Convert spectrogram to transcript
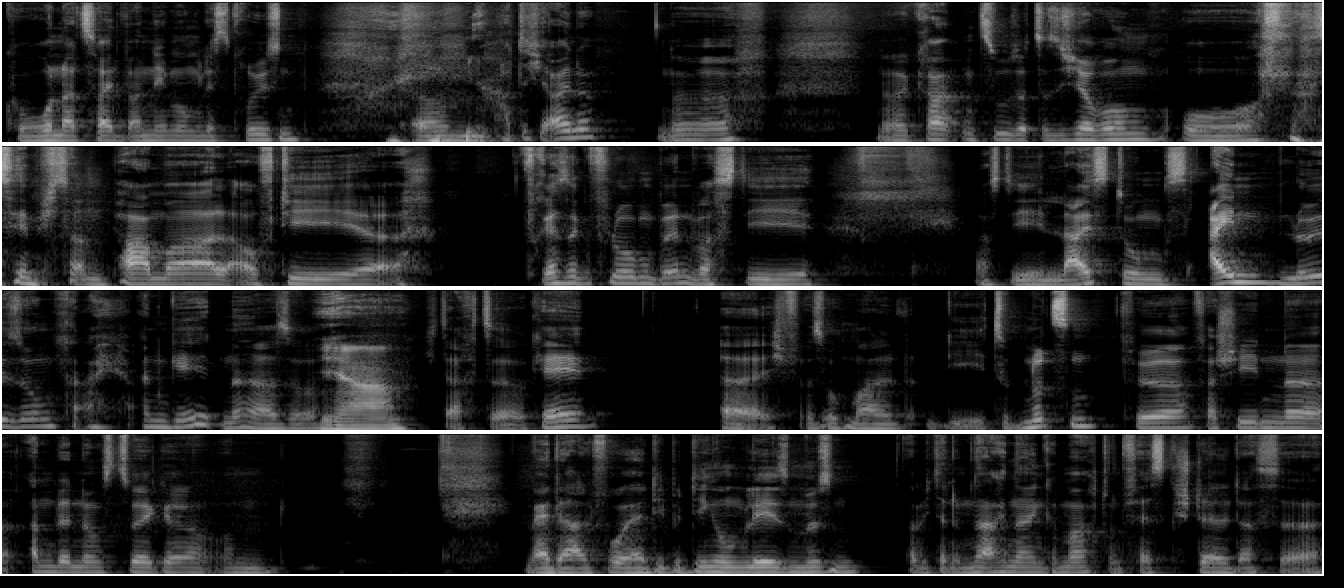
Corona-Zeitwahrnehmung lässt grüßen, ähm, hatte ich eine, eine, eine Krankenzusatzversicherung und nachdem ich dann ein paar Mal auf die äh, Fresse geflogen bin, was die was die Leistungseinlösung angeht. Ne? Also Ja. ich dachte, okay, äh, ich versuche mal die zu benutzen für verschiedene Anwendungszwecke und ich hätte halt vorher die Bedingungen lesen müssen. Habe ich dann im Nachhinein gemacht und festgestellt, dass äh,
